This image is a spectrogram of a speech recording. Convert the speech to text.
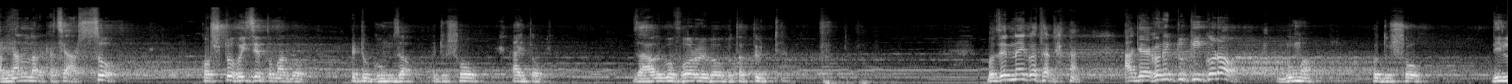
আমি আল্লাহর কাছে আসছো কষ্ট হয়েছে তোমার গো একটু ঘুম যাও একটু শো তাই তো যা হইব ফর হইব তার তুইটা বোঝেন নাই কথাটা আগে এখন একটু কি করো ঘুমাও একটু শো দিল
